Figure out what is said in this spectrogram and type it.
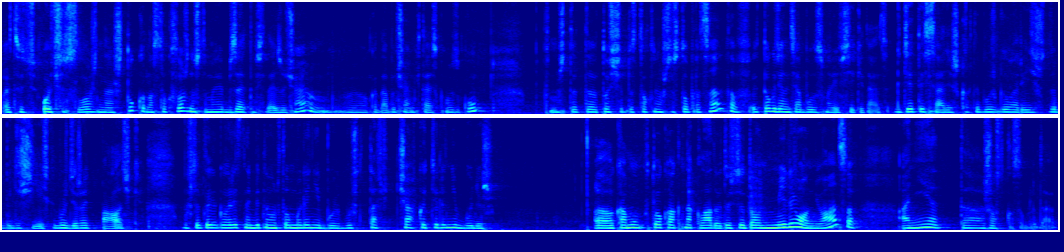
Это оч- очень сложная штука, настолько сложная, что мы ее обязательно всегда изучаем, в- когда обучаем китайскому языку, потому что это то, с чем ты столкнешься сто процентов, и то, где на тебя будут смотреть все китайцы. Где ты сядешь, как ты будешь говорить, что ты будешь есть, как будешь держать палочки, будешь ли ты говорить с набитым ртом или не будешь, будешь ты чавкать или не будешь, Э, кому кто как накладывает. То есть это миллион нюансов, они это жестко соблюдают.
